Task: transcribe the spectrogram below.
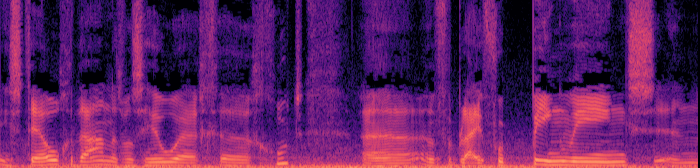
in stijl gedaan. Het was heel erg goed. een verblijf voor pingwings. Een,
